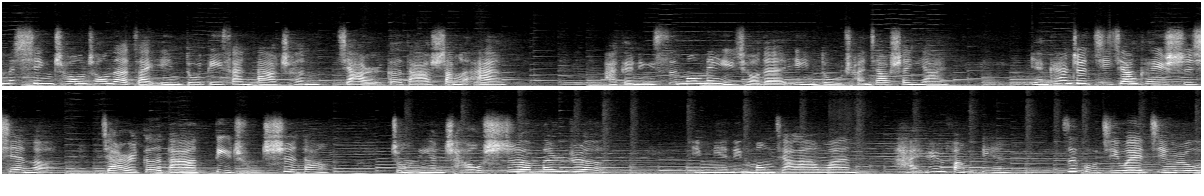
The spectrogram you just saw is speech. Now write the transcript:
他们兴冲冲地在印度第三大城加尔各答上了岸。阿格尼斯梦寐以求的印度传教生涯，眼看着即将可以实现了。加尔各答地处赤道，终年潮湿而闷热，因面临孟加拉湾海运方便，自古即为进入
